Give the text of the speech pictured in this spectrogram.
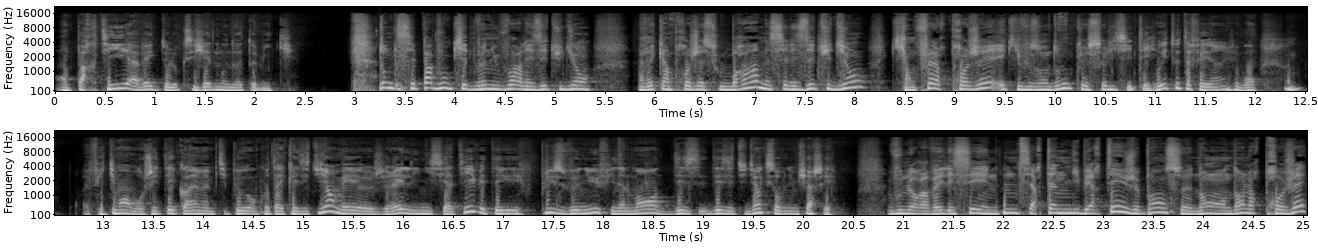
en partie avec de l'oxygène monoatomique. Donc c'est pas vous qui êtes venu voir les étudiants avec un projet sous le bras, mais c'est les étudiants qui ont fait leur projet et qui vous ont donc sollicité. Oui, tout à fait. Hein. Bon, effectivement, bon, j'étais quand même un petit peu en contact avec les étudiants, mais euh, je dirais l'initiative était plus venue finalement des, des, étudiants qui sont venus me chercher. Vous leur avez laissé une, certaine liberté, je pense, dans, dans leur projet.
